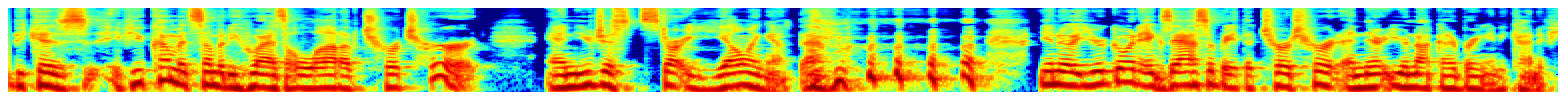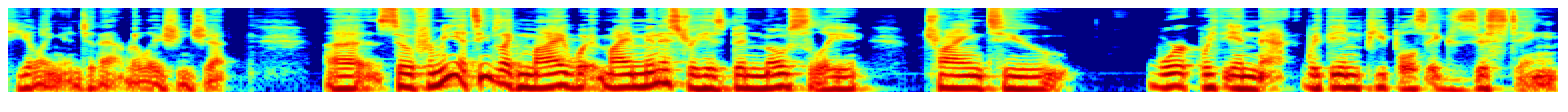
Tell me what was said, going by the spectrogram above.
Because if you come at somebody who has a lot of church hurt and you just start yelling at them, you know, you're going to exacerbate the church hurt and you're not going to bring any kind of healing into that relationship. Uh, so for me, it seems like my my ministry has been mostly trying to work within that, within people's existing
